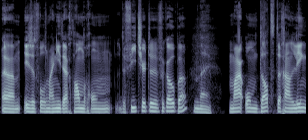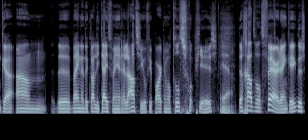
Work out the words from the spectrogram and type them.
ehm, is het volgens mij niet echt handig om de feature te verkopen. nee. Maar om dat te gaan linken aan de, bijna de kwaliteit van je relatie, of je partner wel trots op je is, Ja, dat gaat wat ver, denk ik. Dus,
